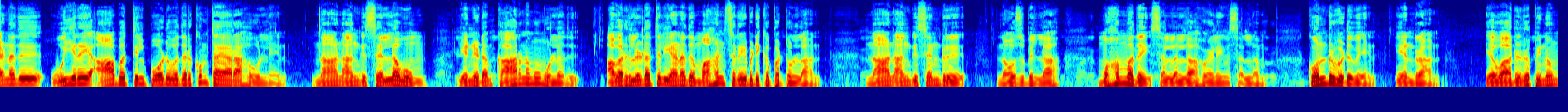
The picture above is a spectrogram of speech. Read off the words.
எனது உயிரை ஆபத்தில் போடுவதற்கும் தயாராக உள்ளேன். நான் அங்கு செல்லவும் என்னிடம் காரணமும் உள்ளது. அவர்களிடத்தில் எனது மகன் சிறைபிடிக்கப்பட்டுள்ளான். நான் அங்கு சென்று நௌசுபில்லா முகம்மதை சல்லல்லாஹு அலைவு செல்லம் கொன்று விடுவேன் என்றான். எவ்வாறு இருப்பினும்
